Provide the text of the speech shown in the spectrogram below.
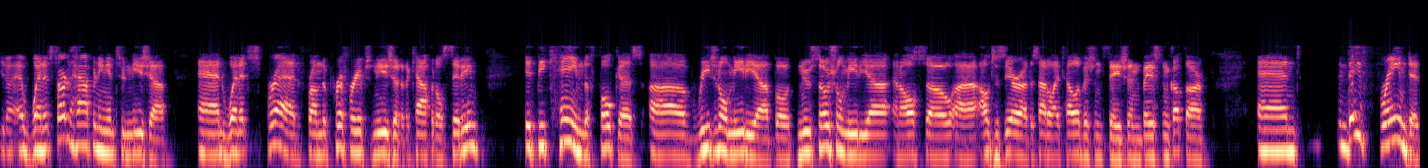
you know, when it started happening in Tunisia, and when it spread from the periphery of Tunisia to the capital city, it became the focus of regional media, both new social media and also uh, Al Jazeera, the satellite television station based in Qatar. And, and they framed it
